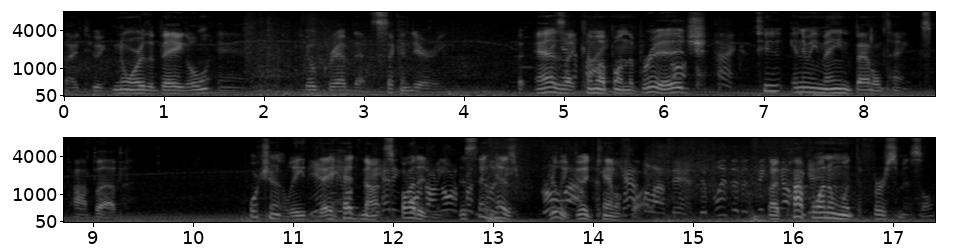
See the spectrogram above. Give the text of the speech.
Decide to ignore the bagel and go grab that secondary. But as I come up on the bridge, two enemy main battle tanks pop up. Fortunately, The they had looks to be not spotted me. This thing has really good and be careful camouflage. out there. The blizzard is picking I pop one of them with the first missile.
